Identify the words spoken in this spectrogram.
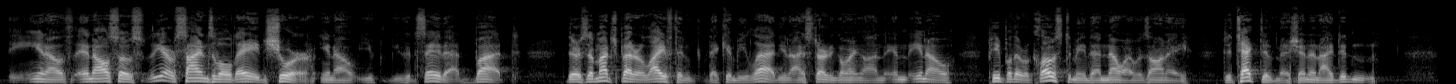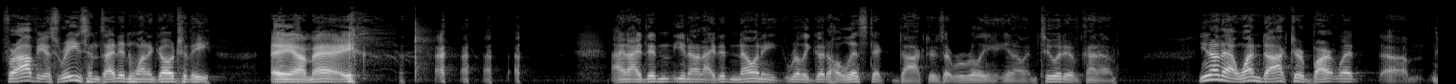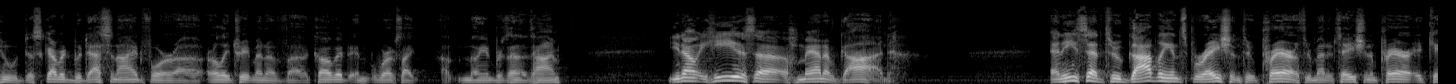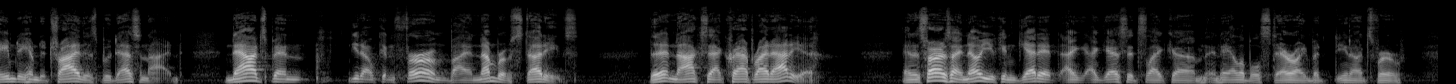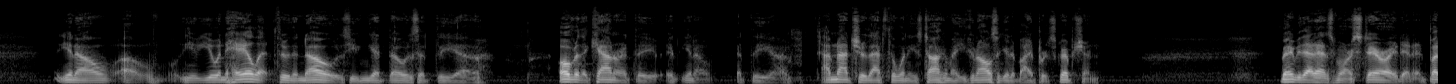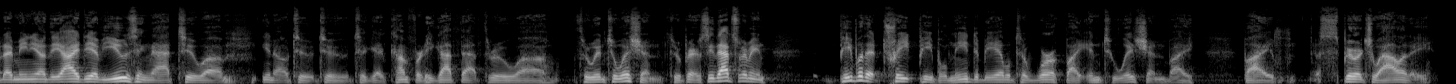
You know, and also, you know, signs of old age, sure, you know, you, you could say that, but there's a much better life than that can be led. You know, I started going on, and, you know, people that were close to me then know I was on a detective mission, and I didn't for obvious reasons, I didn't want to go to the AMA. and I didn't, you know, and I didn't know any really good holistic doctors that were really, you know, intuitive kind of. You know that one doctor Bartlett um, who discovered budesonide for uh, early treatment of uh, COVID and works like a million percent of the time. You know, he is a man of God. And he said through godly inspiration, through prayer, through meditation and prayer, it came to him to try this budesonide. Now it's been, you know, confirmed by a number of studies that it knocks that crap right out of you. And as far as I know, you can get it. I, I guess it's like um, inhalable steroid, but you know, it's for, you know, uh, you, you inhale it through the nose. You can get those at the uh, over the counter at the, at, you know, at the. Uh, I'm not sure that's the one he's talking about. You can also get it by prescription. Maybe that has more steroid in it, but I mean, you know, the idea of using that to, um, you know, to to to get comfort, he got that through uh, through intuition, through prayer. See, that's what I mean people that treat people need to be able to work by intuition, by by spirituality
